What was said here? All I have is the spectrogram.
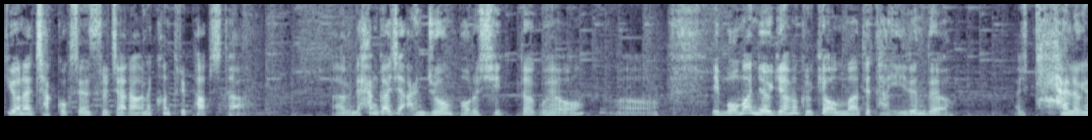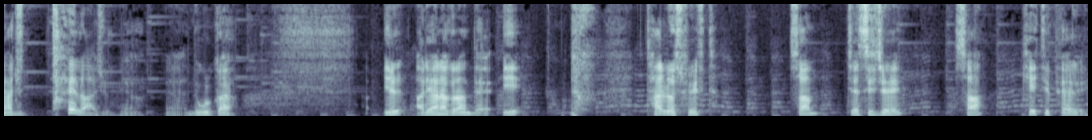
뛰어난 작곡 센스를 자랑하는 컨트리 팝스타. 아, 근데 한 가지 안 좋은 버릇이 있다고 해요. 어, 이 뭐만 얘기하면 그렇게 엄마한테 다 이른대요. 아주 다 일러, 그냥 아주 다 일러 아주. 그냥. 예, 누굴까요? 1. 아리아나 그란데 2. 테일러 스위프트 3. 제시 제이 4. 케이티 페리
